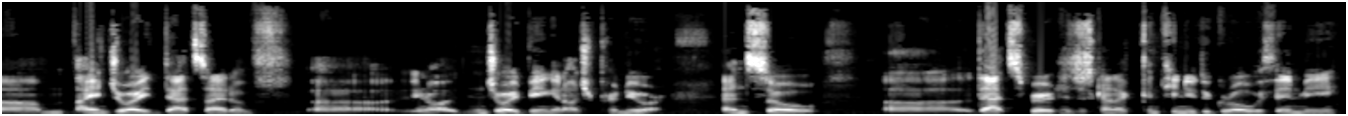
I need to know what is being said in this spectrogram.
um, I enjoyed that side of uh, you know enjoyed being an entrepreneur. And so uh, that spirit has just kind of continued to grow within me,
